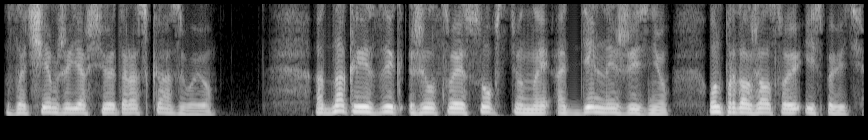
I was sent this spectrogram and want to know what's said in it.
«Зачем же я все это рассказываю?» Однако язык жил своей собственной, отдельной жизнью. Он продолжал свою исповедь.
